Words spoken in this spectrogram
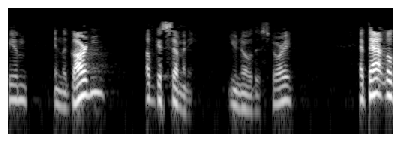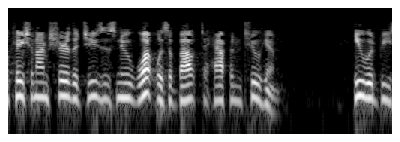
him in the Garden of Gethsemane. You know this story. At that location, I'm sure that Jesus knew what was about to happen to him. He would be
